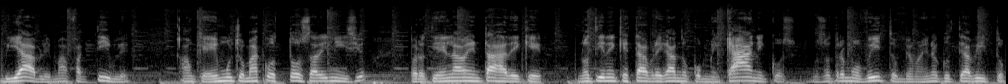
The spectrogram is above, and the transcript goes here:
viable, más factible, aunque es mucho más costosa al inicio, pero tienen la ventaja de que no tienen que estar bregando con mecánicos. Nosotros hemos visto, me imagino que usted ha visto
